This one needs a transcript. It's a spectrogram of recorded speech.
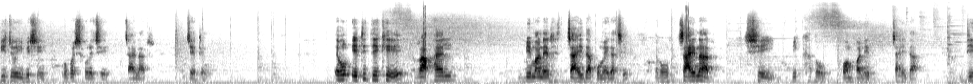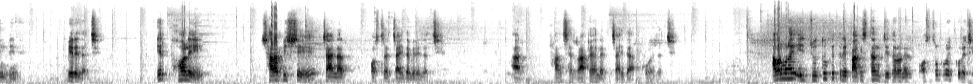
বিজয়ী বেশে প্রবেশ করেছে চায়নার জেটেন এবং এটি দেখে রাফায়েল বিমানের চাহিদা কমে গেছে এবং চায়নার সেই বিখ্যাত কোম্পানির চাহিদা দিন দিন বেড়ে যাচ্ছে। এর ফলে সারা বিশ্বে চায়নার অস্ত্রের চাহিদা বেড়ে যাচ্ছে আর ফ্রান্সের রাফেলের চাহিদা কমে যাচ্ছে। আমার মনে হয় এই যুদ্ধক্ষেত্রে পাকিস্তান যে ধরনের অস্ত্র প্রয়োগ করেছে,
